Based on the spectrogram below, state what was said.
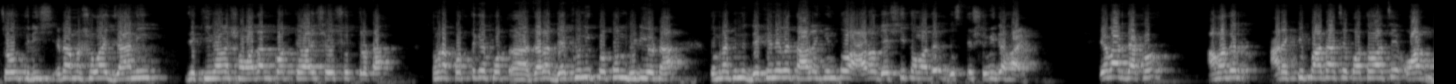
চৌত্রিশ। এটা আমরা সবাই জানি যে কীভাবে সমাধান করতে হয় সেই সূত্রটা। তোমরা প্রত্যেকে প্রত- যারা দেখুনি প্রথম ভিডিওটা, তোমরা কিন্তু দেখে নেবে, তাহলে কিন্তু আরও বেশি তোমাদের বুঝতে সুবিধা হয়। এবার দেখো, আমাদের আরেকটি পার্ট আছে, কত আছে? ওয়ান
